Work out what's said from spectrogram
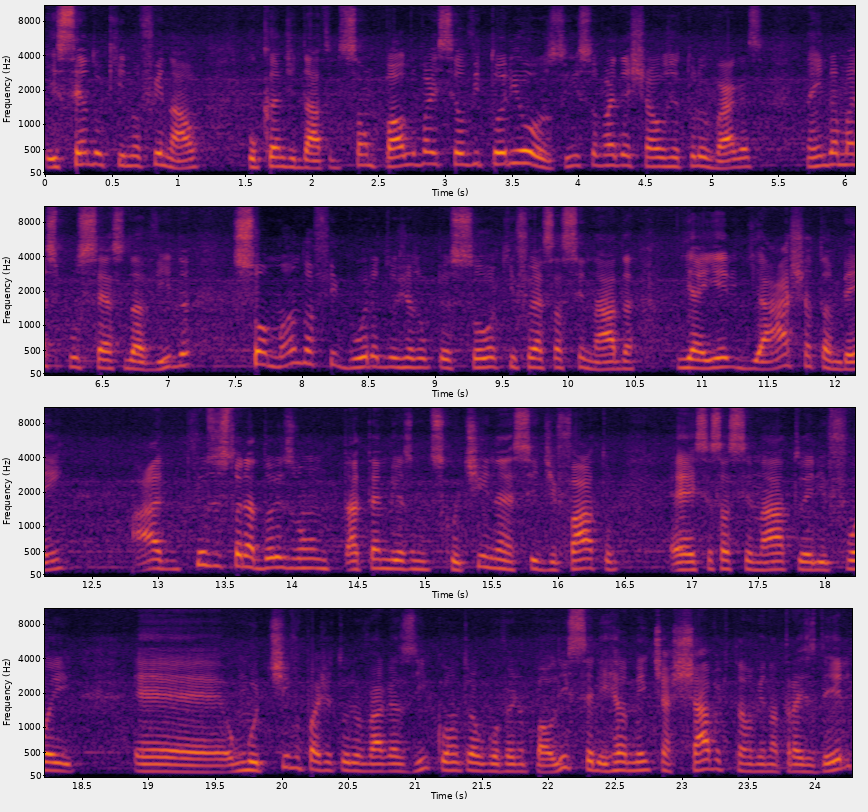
E sendo que no final o candidato de São Paulo vai ser o vitorioso. Isso vai deixar o Getúlio Vargas ainda mais possesso da vida, somando a figura do Getúlio Pessoa que foi assassinada. E aí ele acha também que os historiadores vão até mesmo discutir, né, se de fato é, esse assassinato ele foi é, um motivo para Getúlio Vargas ir contra o governo paulista, se ele realmente achava que estavam vindo atrás dele,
